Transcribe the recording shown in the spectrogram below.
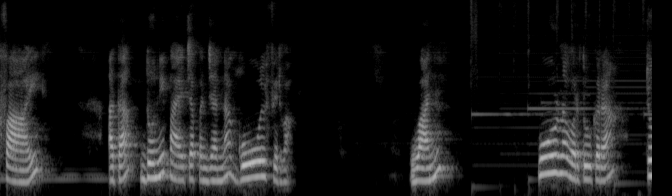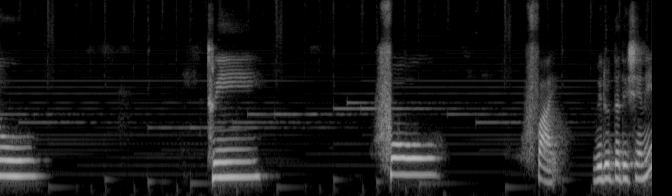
फाय आता दोन्ही पायाच्या पंजांना गोल फिरवा. वन पूर्ण वर्तुळ करा. टू थ्री फोर फाय विरुद्ध दिशेने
